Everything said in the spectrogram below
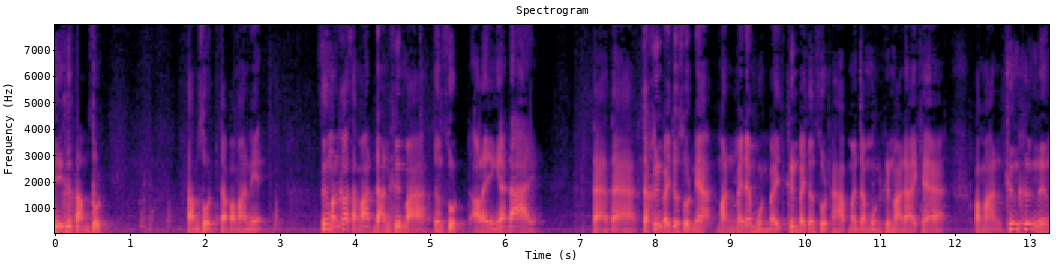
นี่คือต่ำสุด ต่ำสุดจะประมาณนี้ ซึ่งมันก็สามารถดันขึ้นมาจนสุดอะไรอย่างเงี้ยได้ แต่แต่จะขึ้นไปจนสุดเนี้ยมันไม่ได้หมุนไปขึ้นไปจนสุดนะครับ มันจะหมุนขึ้นมาได้แค่ประมาณครึ่งครึ่งหนึ่ง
